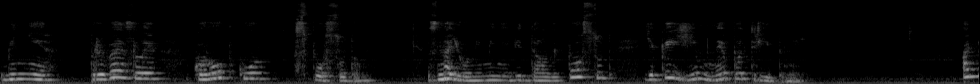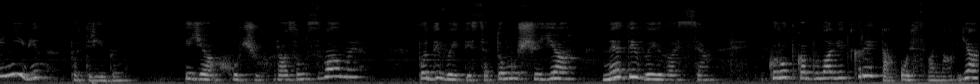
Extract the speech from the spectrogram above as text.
мені привезли коробку з посудом. Знайомі мені віддали посуд, який їм не потрібний. А мені він потрібен. І я хочу разом з вами подивитися, тому що я не дивилася. Коробка була відкрита, ось вона. Я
